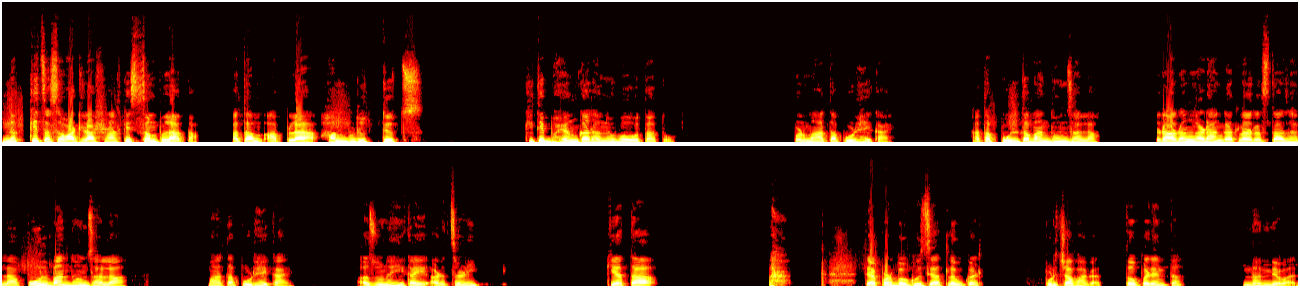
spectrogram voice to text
नक्कीच असं वाटलं असणार की संपला आता. आता आपला हा मृत्यूच. किती भयंकर अनुभव होता तो. पण मग आता पुढे काय? आता पूल तर बांधून झाला. रारंग ढांगातला रस्ता झाला पूल बांधून झाला. मग आता पुढे काय? अजूनही काही अडचणी? की आता ते आपण बघूच यात लवकर. पुढच्या भागात. तोपर्यंत धन्यवाद.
